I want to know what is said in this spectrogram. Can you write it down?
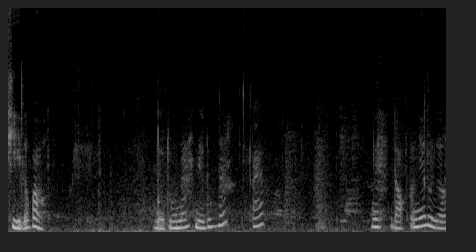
ฉีดหรือเปล่า เดี๋ยวดูนะ เดี๋ยวดูนะ แป๊บเนี่ยดอกตัวนี้เหลือง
